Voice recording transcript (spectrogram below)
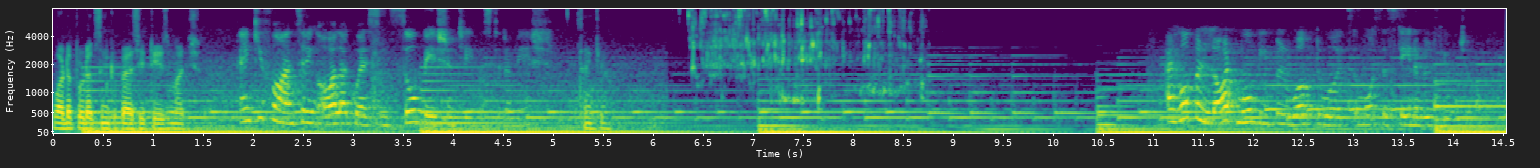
water production capacity as much. Thank you for answering all our questions so patiently Mr. Ramesh. Thank you. I hope a lot more people work towards a more sustainable future.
